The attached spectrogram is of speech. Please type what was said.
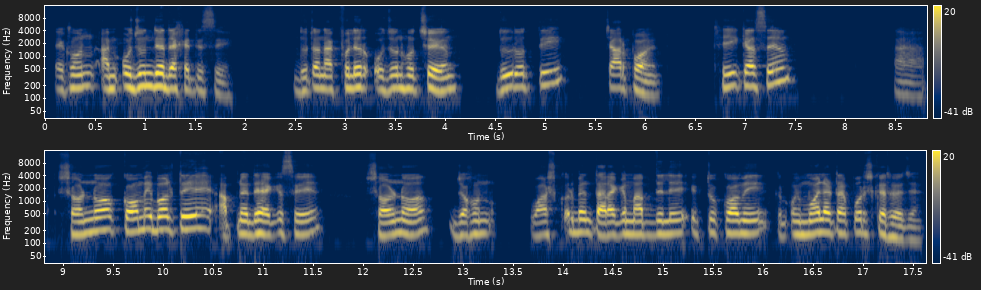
এখন আমি ওজন দিয়ে দেখাইতেছি। দুটা নাকফুলের ওজন হচ্ছে দুই রত্তি চার পয়েন্ট ঠিক আছে। স্বর্ণ কমে বলতে আপনার দেখা গেছে, স্বর্ণ যখন ওয়াশ করবেন তার আগে মাপ দিলে একটু কমে, কারণ ওই ময়লাটা পরিষ্কার হয়ে যায়।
